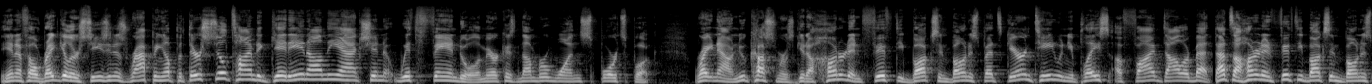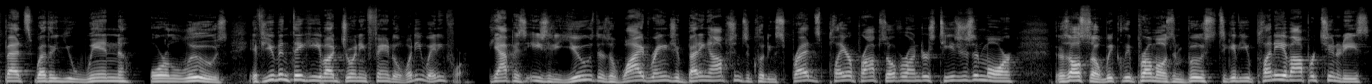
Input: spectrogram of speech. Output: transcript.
The NFL regular season is wrapping up, but there's still time to get in on the action with FanDuel, America's number one sports book. Right now, new customers get 150 bucks in bonus bets guaranteed when you place a $5 bet. That's 150 bucks in bonus bets whether you win or lose. If you've been thinking about joining FanDuel, what are you waiting for? The app is easy to use. There's a wide range of betting options including spreads, player props, over-unders, teasers and more. There's also weekly promos and boosts to give you plenty of opportunities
